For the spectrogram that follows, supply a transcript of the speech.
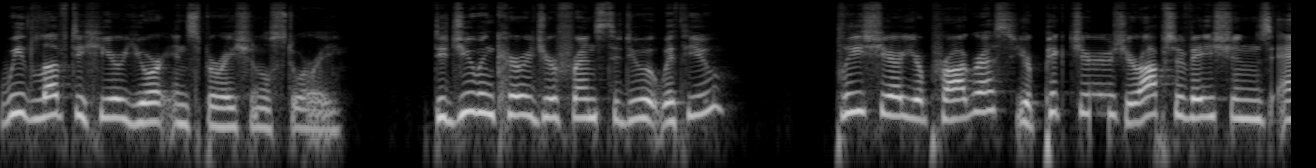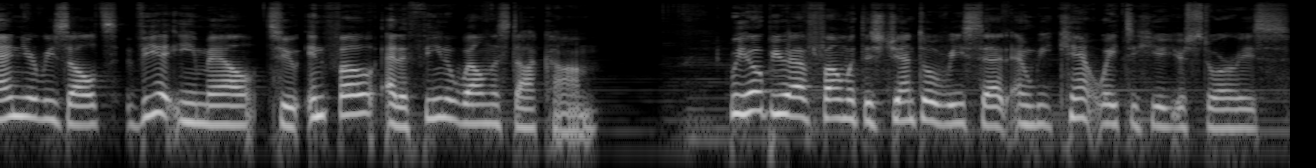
We'd love to hear your inspirational story. Did you encourage your friends to do it with you? Please share your progress, your pictures, your observations, and your results via email to info at athenawellness.com. We hope you have fun with this gentle reset, and we can't wait to hear your stories.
